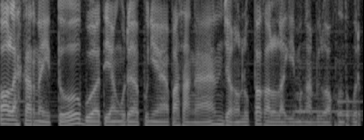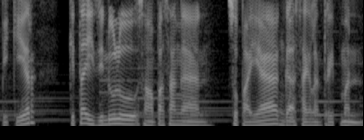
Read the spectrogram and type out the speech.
Oleh karena itu, buat yang udah punya pasangan, jangan lupa kalau lagi mengambil waktu untuk berpikir, kita izin dulu sama pasangan, supaya nggak silent treatment.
